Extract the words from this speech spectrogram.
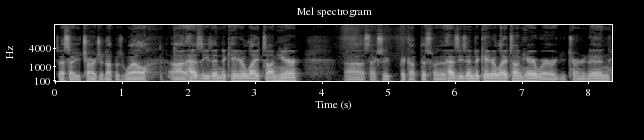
So that's how you charge it up as well. Uh, it has these indicator lights on here. Uh, let's actually pick up this one. It has these indicator lights on here where you turn it in,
